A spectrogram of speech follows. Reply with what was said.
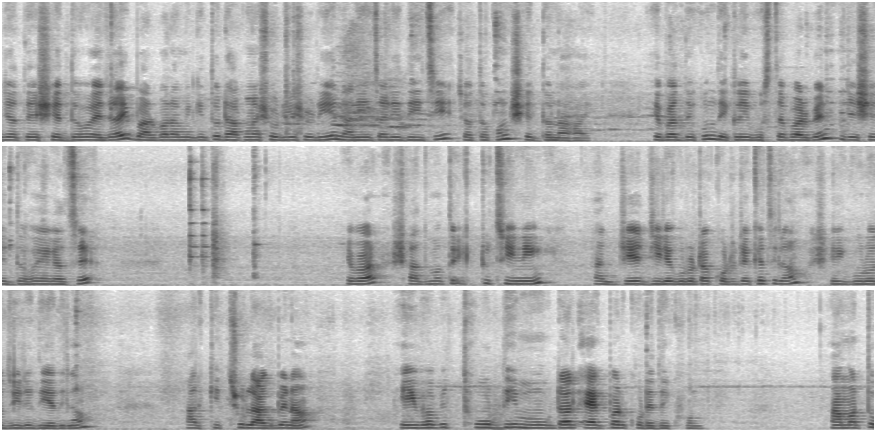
যাতে সেদ্ধ হয়ে যায়। বারবার আমি কিন্তু ঢাকনা সরিয়ে সরিয়ে নাড়িয়ে চাড়িয়ে দিয়েছি যতক্ষণ সেদ্ধ না হয়। এবার দেখুন, দেখলেই বুঝতে পারবেন যে সেদ্ধ হয়ে গেছে। এবার স্বাদ মতো একটু চিনি আর যে জিরে গুঁড়োটা করে রেখেছিলাম, সেই গুঁড়ো জিরে দিয়ে দিলাম। আর কিচ্ছু লাগবে না। এইভাবে থোর দিয়ে মুগ ডাল একবার করে দেখুন। আমার তো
